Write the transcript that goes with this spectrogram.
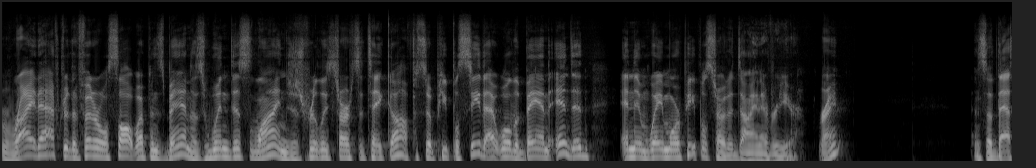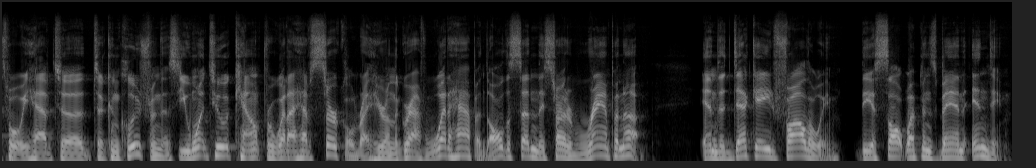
right after the federal assault weapons ban is when this line just really starts to take off. So people see that, well, the ban ended, and then way more people started dying every year, right? And so that's what we have to, to conclude from this. You want to account for what I have circled right here on the graph. What happened? All of a sudden, they started ramping up in the decade following the assault weapons ban ending.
